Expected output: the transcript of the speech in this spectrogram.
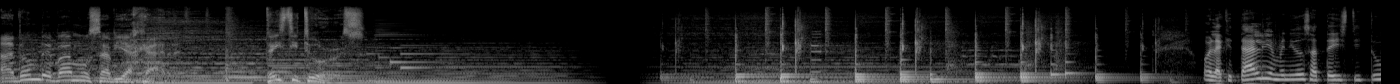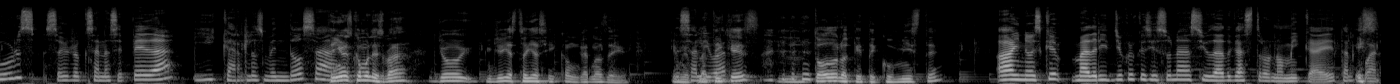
¿A dónde vamos a viajar? Tasty Tours. Hola, ¿qué tal? Bienvenidos a Tasty Tours. Soy Roxana Cepeda y Carlos Mendoza. Señores, ¿cómo les va? Yo, yo ya estoy así con ganas de que ¿De me salivar? platiques todo lo que te comiste. Ay, no, es que Madrid yo creo que sí es una ciudad gastronómica, ¿eh? Tal Es cual.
